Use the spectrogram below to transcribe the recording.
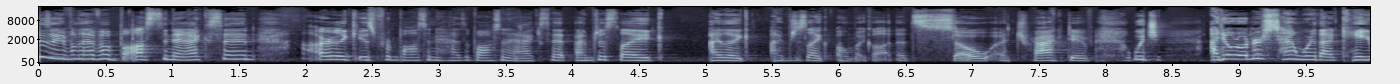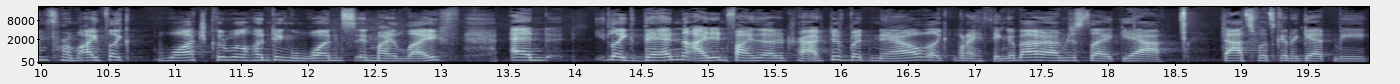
is able to have a Boston accent or like is from Boston has a Boston accent, I'm just like I like I'm just like, oh my god, that's so attractive. Which I don't understand where that came from. I've like watched Good Will Hunting once in my life and like then I didn't find that attractive, but now like when I think about it, I'm just like, yeah, that's what's gonna get me.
